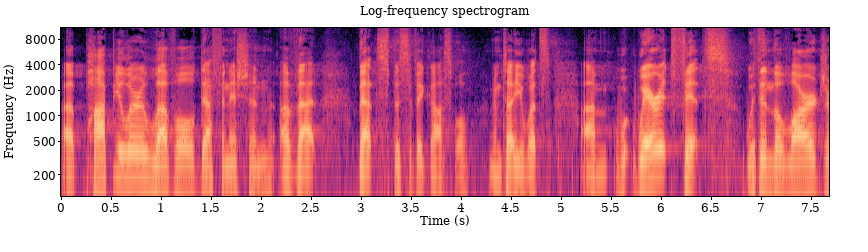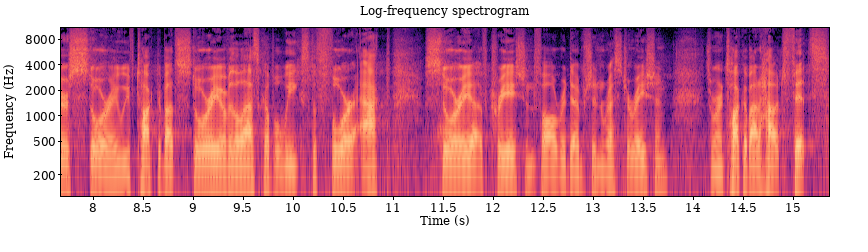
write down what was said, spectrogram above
a popular level definition of that, that specific gospel. I'm going to tell you what's, um, w- where it fits within the larger story. We've talked about story over the last couple weeks, the four act story of creation, fall, redemption, restoration. So we're going to talk about how it fits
